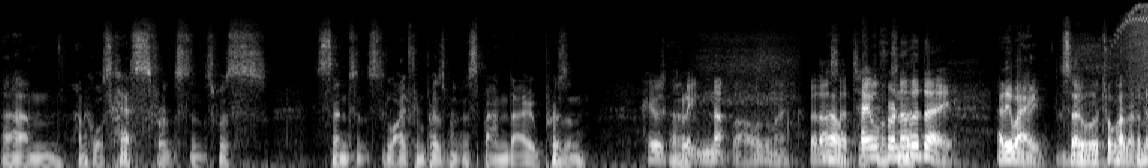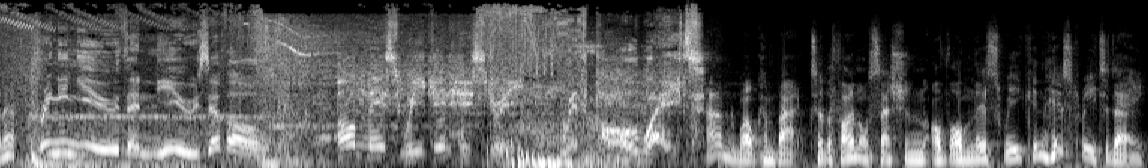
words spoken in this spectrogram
Um, and of course, Hess, for instance, was sentenced to life imprisonment in Spandau prison. He was a complete nutball, wasn't he? But that's Uh, well, a tale for another that? day. Anyway, so we'll talk about that in a minute. Bringing you the news of old on This Week in History with Paul Waite. And welcome back to the final session of On This Week in History today,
